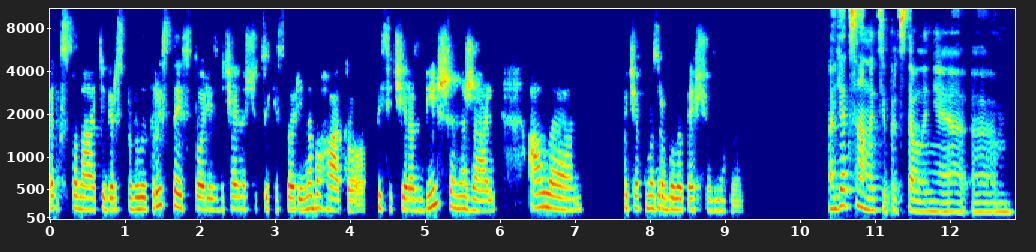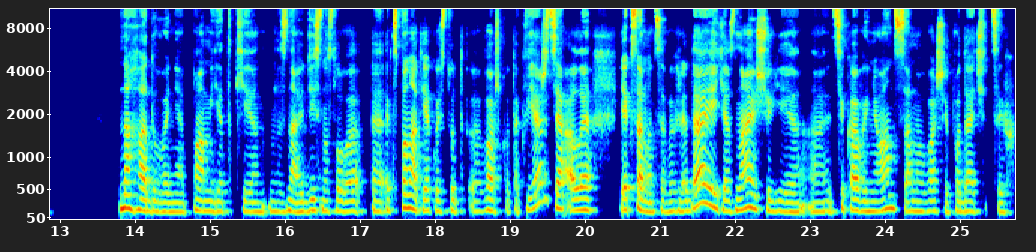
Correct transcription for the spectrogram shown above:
е, експонатів і розповіли 300 історій. Звичайно, що цих історій набагато в тисячі разів більше, на жаль, але хоча б ми зробили те, що змогли. А як саме ці представлені е, нагадування, пам'ятки, не знаю, дійсно слово е, експонат якось тут важко так в'яжеться, але як саме це виглядає, я знаю, що є цікавий нюанс саме у вашій подачі цих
